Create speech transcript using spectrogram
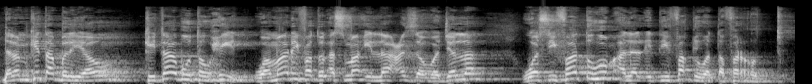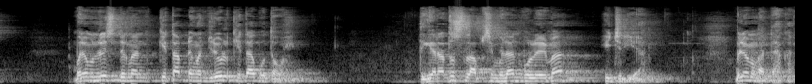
Dalam kitab beliau Kitabu Tauhid wa Ma'rifatul Asma'illah Azza wa Jalla wa sifatuhum alal ittifaqi wa tafarrud Beliau menulis dengan kitab dengan judul Kitab Tauhid. 395 Hijriah. Beliau mengatakan,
